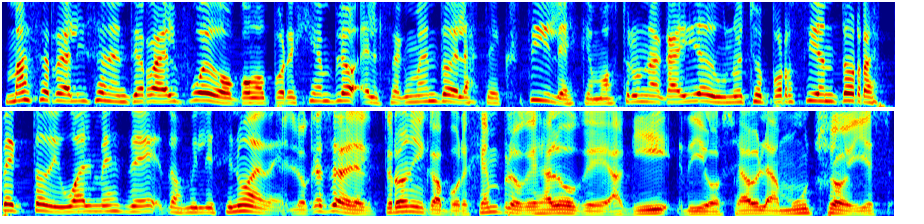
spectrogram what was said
más se realizan en Tierra del Fuego, como por ejemplo el segmento de las textiles, que mostró una caída de un 8% respecto de igual mes de 2019. Lo que hace la electrónica, por ejemplo, que es algo que aquí, digo, se habla mucho y es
